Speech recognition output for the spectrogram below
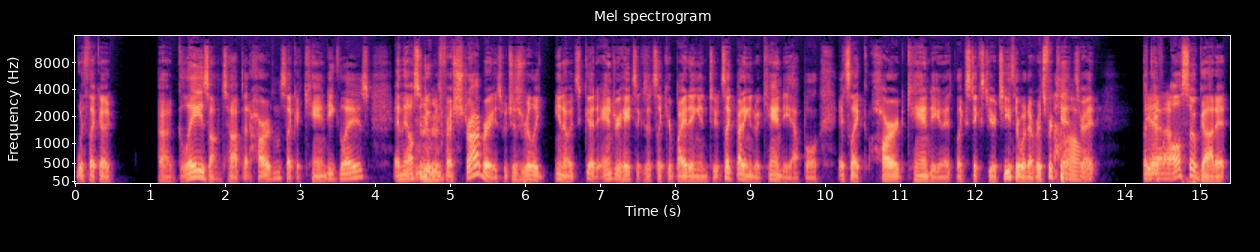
with like a, uh glaze on top that hardens, like a candy glaze, and they also do it with fresh strawberries, which is really, you know, it's good. Andrew hates it because it's like you're biting into, it's like biting into a candy apple. It's like hard candy, and it like sticks to your teeth or whatever. It's for kids, Oh, right? But they've also got it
